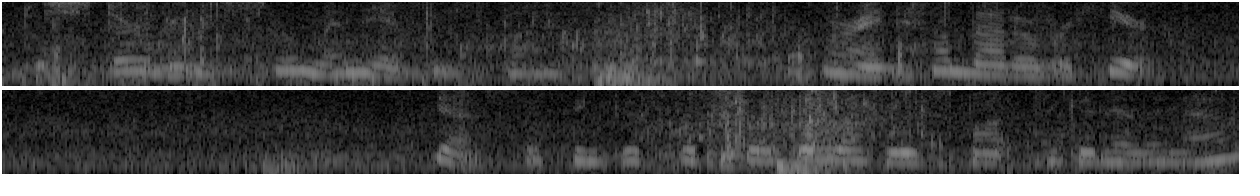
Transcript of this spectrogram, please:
Disturbing so many of these bugs. Alright, how about over here? Yes, I think this looks like a lovely spot to get in and out.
